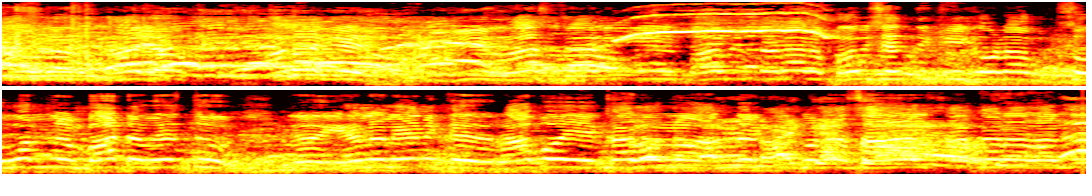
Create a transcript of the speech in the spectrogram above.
రావడం ఖాయం. అలాగే ఈ రాష్ట్రానికి భావితరాల భవిష్యత్తుకి కూడా సువర్ణ బాట వేస్తూ ఎనలేని రాబోయే కాలంలో అందరికీ కూడా సహాయ సహకారాలు.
